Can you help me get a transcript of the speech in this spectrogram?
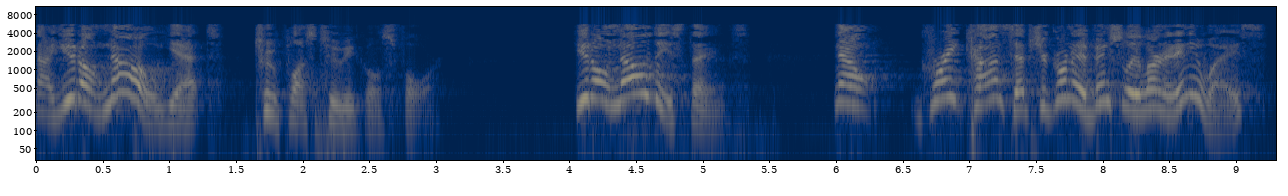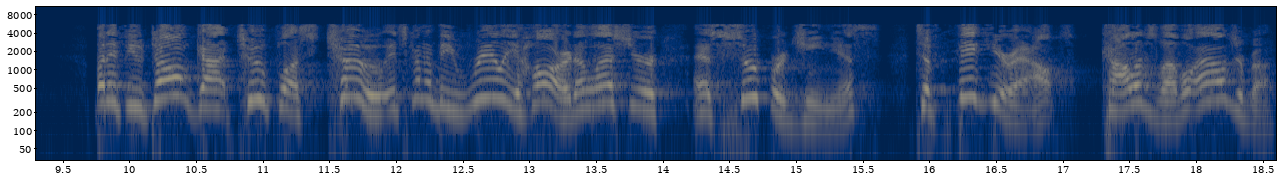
Now you don't know yet 2 plus 2 equals 4. You don't know these things. Now, great concepts, you're going to eventually learn it anyways. But if you don't got 2 plus 2, it's going to be really hard unless you're a super genius to figure out college level algebra.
